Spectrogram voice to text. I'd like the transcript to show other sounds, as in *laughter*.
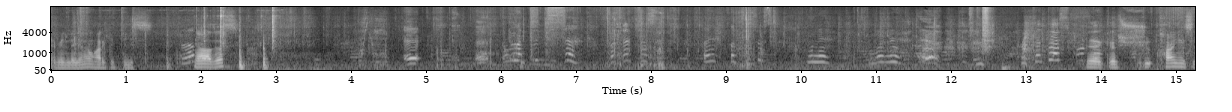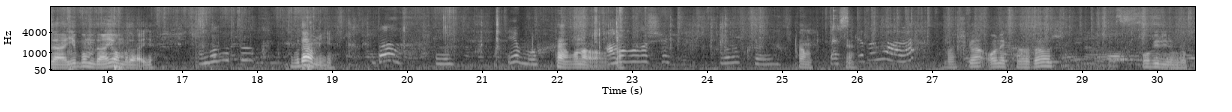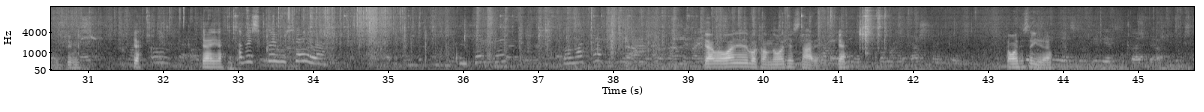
Emir'le gene marketteyiz. Ne alacağız? Bir dakika şu hangisi daha iyi? Bu mu daha iyi o mu daha iyi? Bu. Bu daha mı iyi? Bu da. iyi. İyi bu. Tamam onu alalım. Ama Tamam. bunu şey. Bunu koyuyor. tamam. Başka da var. Başka o ne kadar? O 1.29 Emir. Gel. Gel gel. Ha, Başka bir şey var. Domates. var. Gel babaannene bakalım domates neredeymiş. Gel. Domatese gidelim.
